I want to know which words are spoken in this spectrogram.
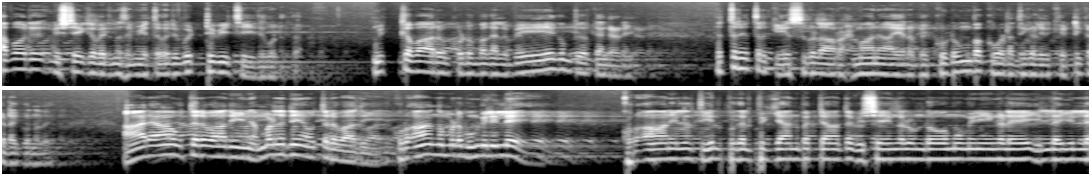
അപ്പോൾ ഒരു മിസ്റ്റേക്ക് വരുന്ന സമയത്ത് ഒരു വിട്ടുവീഴ്ച ചെയ്ത് കൊടുക്കുക. മിക്കവാറും കുടുംബങ്ങൾ വേഗം തീർക്കാൻ കഴിയും. എത്ര എത്ര കേസുകളാണ് റഹ്മാനായ റബ്ബ് കുടുംബ കോടതികളിൽ കെട്ടിക്കിടക്കുന്നത്. ആരാ ഉത്തരവാദി? നമ്മൾ തന്നെയാ ഉത്തരവാദി. ഖുർആൻ നമ്മുടെ മുമ്പിലില്ലേ? ഖുർആനിൽ തീർപ്പ് കൽപ്പിക്കാൻ പറ്റാത്ത വിഷയങ്ങളുണ്ടോ മുമിനീങ്ങളെ? ഇല്ല ഇല്ല.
